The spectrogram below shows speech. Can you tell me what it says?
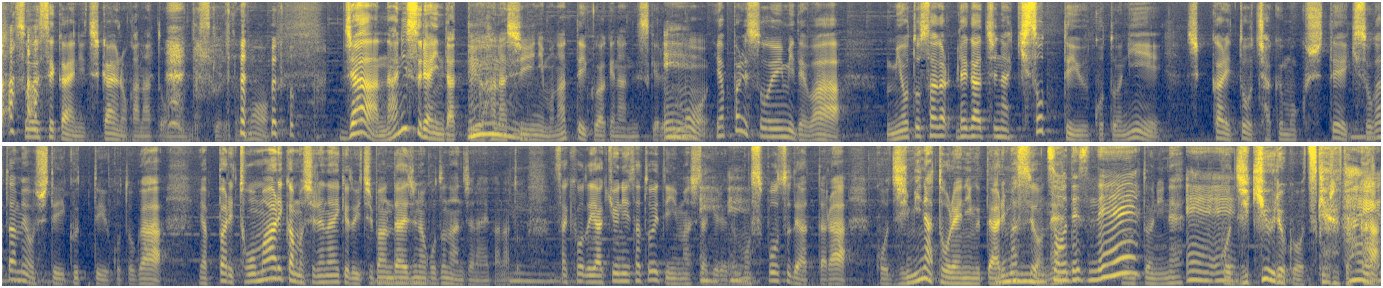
そういう世界に近いのかなと思うんですけれどもじゃあ何すりゃいいんだっていう話にもなっていくわけなんですけれども、うん、やっぱりそういう意味では見落とされがちな基礎っていうことにしっかりと着目して基礎固めをしていくっていうことがやっぱり遠回りかもしれないけど一番大事なことなんじゃないかなと、先ほど野球に例えて言いましたけれども、スポーツであったらこう地味なトレーニングってありますよね。そうですね。本当にね、こう持久力をつけるとか、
